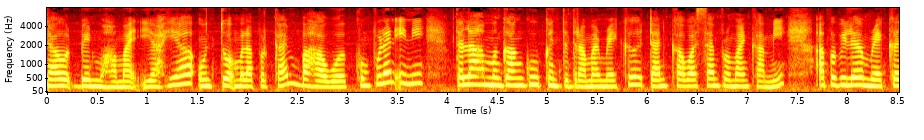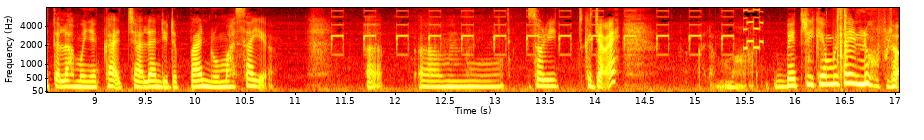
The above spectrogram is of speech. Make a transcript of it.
Daud bin Muhammad Yahya untuk melaporkan bahawa kumpulan ini telah mengganggu ketenteraman mereka dan kawasan perumahan kami apabila mereka telah menyekat jalan di depan rumah saya. Uh, um, sorry, sekejap eh. Alamak, bateri kamera saya low pula.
